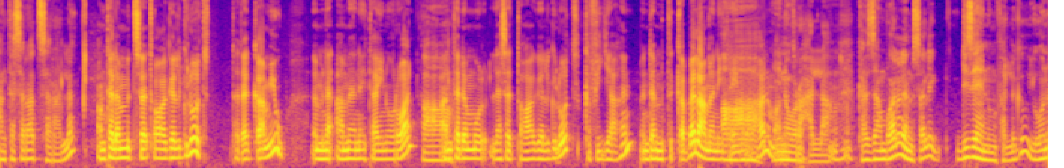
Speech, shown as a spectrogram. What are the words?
አንተ ስራ ትሰራለህ አንተ ለምትሰጠው አገልግሎት ተጠቃሚው አመኔታ ይኖረዋል። አንተ ደግሞ ለሰጠኸው አገልግሎት ክፍያህን እንደምትቀበል አመኔታ ይኖረሃል ማለት ይኖረሃል ከዛም በኋላ ለምሳሌ ዲዛይን የምፈልገው የሆነ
